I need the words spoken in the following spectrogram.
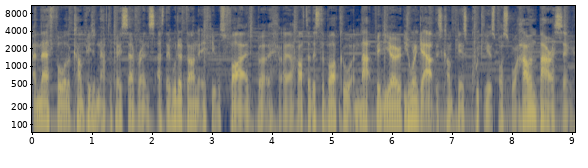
and therefore the company didn't have to pay severance as they would have done if he was fired. But uh, after this debacle and that video, you want to get out of this company as quickly as possible. How embarrassing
